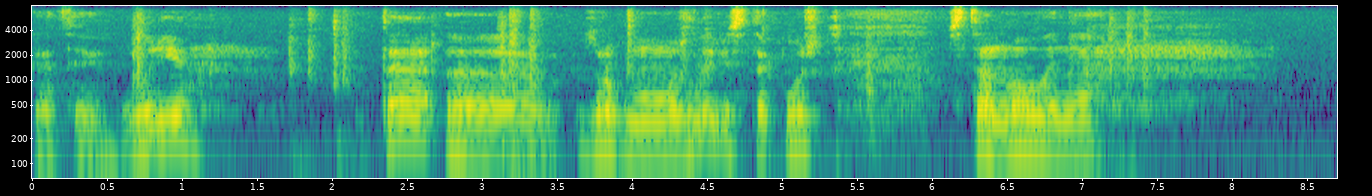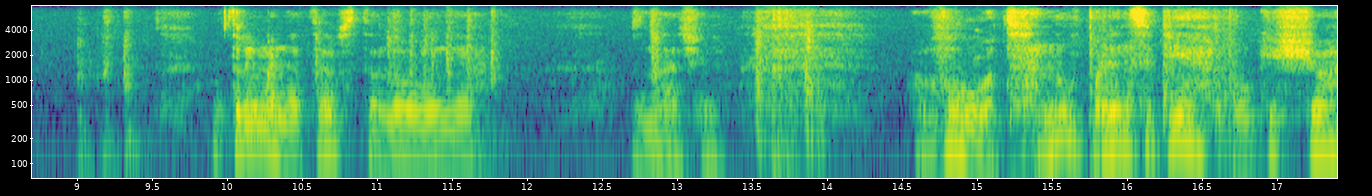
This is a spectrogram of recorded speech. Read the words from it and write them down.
Категорія. Та е, зробимо можливість також встановлення, отримання та встановлення значень. Вот. Ну, в принципі, поки що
